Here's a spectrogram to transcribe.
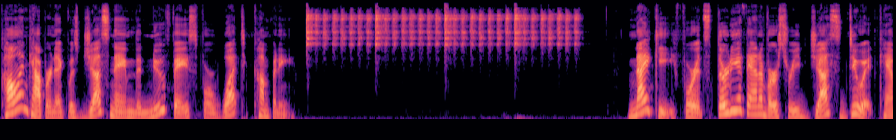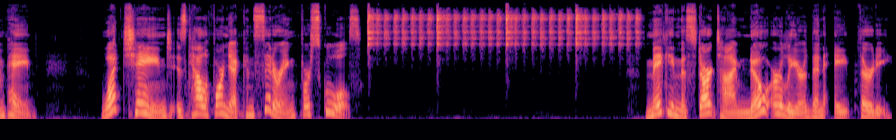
Colin Kaepernick was just named the new face for what company? Nike for its 30th anniversary Just Do It campaign. What change is California considering for schools? Making the start time no earlier than 8:30.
